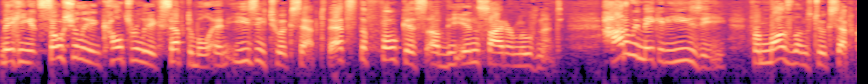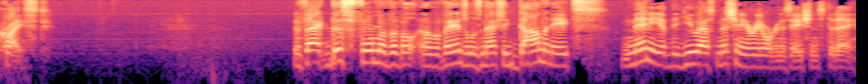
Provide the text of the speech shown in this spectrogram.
making it socially and culturally acceptable and easy to accept. That's the focus of the insider movement. How do we make it easy for Muslims to accept Christ? In fact, this form of evangelism actually dominates many of the U.S. missionary organizations today.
